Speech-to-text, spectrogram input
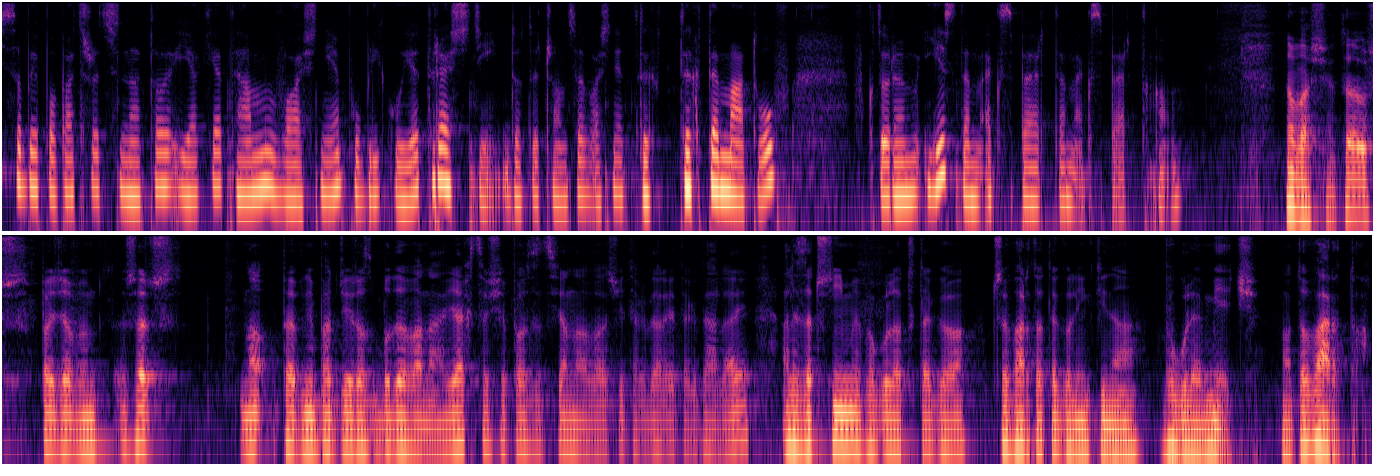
sobie popatrzeć na to, jak ja tam właśnie publikuję treści dotyczące właśnie tych, tych tematów, w którym jestem ekspertem, ekspertką. No właśnie, to już powiedziałbym rzecz no, pewnie bardziej rozbudowana. Ja chcę się pozycjonować i tak dalej, i tak dalej, ale zacznijmy w ogóle od tego, czy warto tego LinkedIna w ogóle mieć. No to warto.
